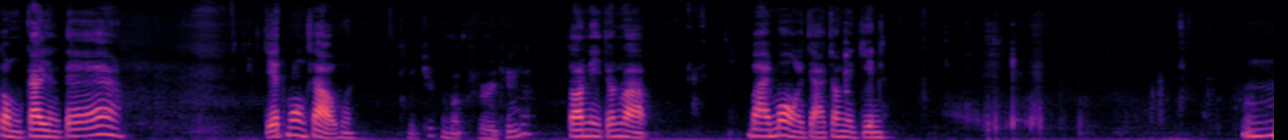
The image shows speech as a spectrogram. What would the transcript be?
ต้มไก่อย่างแต่เจ็ดโมงเช้าพุ่น The chicken looks very tender. ตอนนี้จนว่าบ่ายโมงแล้วจ้ะจ้องจะกิน อืมอือฮึ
